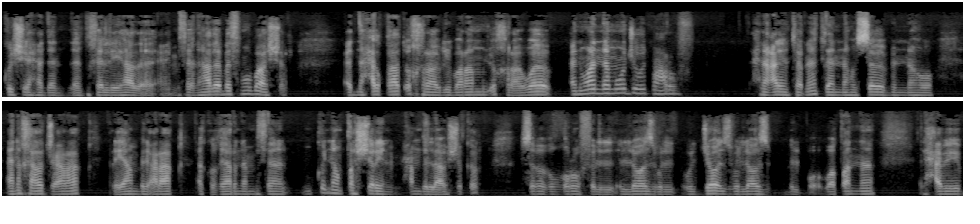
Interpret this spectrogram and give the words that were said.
كل شيء إحنا نخلي هذا يعني مثلا هذا بث مباشر. عندنا حلقات أخرى لبرامج أخرى وعنواننا موجود معروف. إحنا على الإنترنت لأنه السبب إنه أنا خارج العراق ريام بالعراق أكو غيرنا مثلا كنا مطشرين الحمد لله والشكر بسبب الظروف اللوز والجوز واللوز بوطننا الحبيب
